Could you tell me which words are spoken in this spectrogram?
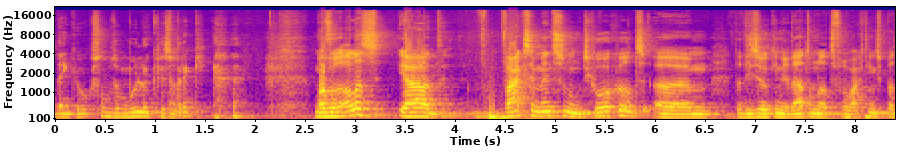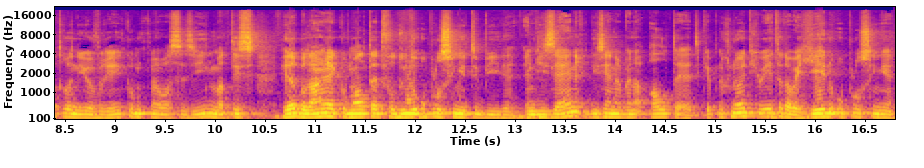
denk ik ook soms een moeilijk gesprek. Maar voor alles, ja, vaak zijn mensen ontgoocheld. Ehm, dat is ook inderdaad omdat het verwachtingspatroon niet overeenkomt met wat ze zien. Maar het is heel belangrijk om altijd voldoende oplossingen te bieden. En die zijn er, die zijn er bijna altijd. Ik heb nog nooit geweten dat we geen oplossingen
